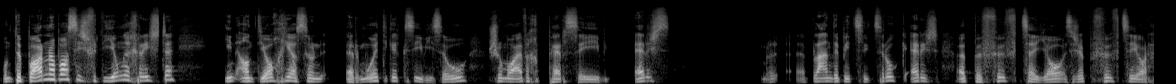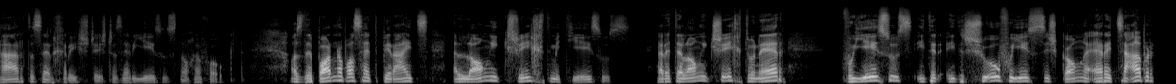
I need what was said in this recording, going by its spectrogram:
Und der Barnabas ist für die jungen Christen in Antiochia so ein Ermutiger gewesen. Wieso? Schon mal einfach per se. Er ist wir blenden ein bisschen zurück. Er ist etwa 15 Jahre, es ist etwa 15 Jahre her, dass er Christ ist, dass er Jesus nachfolgt. Also der Barnabas hat bereits eine lange Geschichte mit Jesus. Er hat eine lange Geschichte, wo er von Jesus in der, in der Schule von Jesus ist gegangen. Er hat selber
